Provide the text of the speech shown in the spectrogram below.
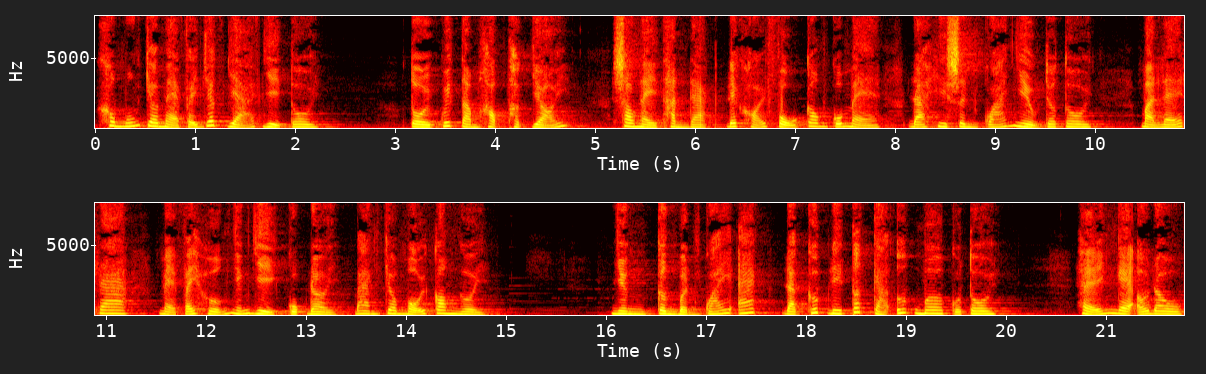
không muốn cho mẹ phải vất vả vì tôi. Tôi quyết tâm học thật giỏi, sau này thành đạt để khỏi phụ công của mẹ đã hy sinh quá nhiều cho tôi, mà lẽ ra mẹ phải hưởng những gì cuộc đời ban cho mỗi con người. Nhưng cơn bệnh quái ác đã cướp đi tất cả ước mơ của tôi. Hễ nghe ở đâu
